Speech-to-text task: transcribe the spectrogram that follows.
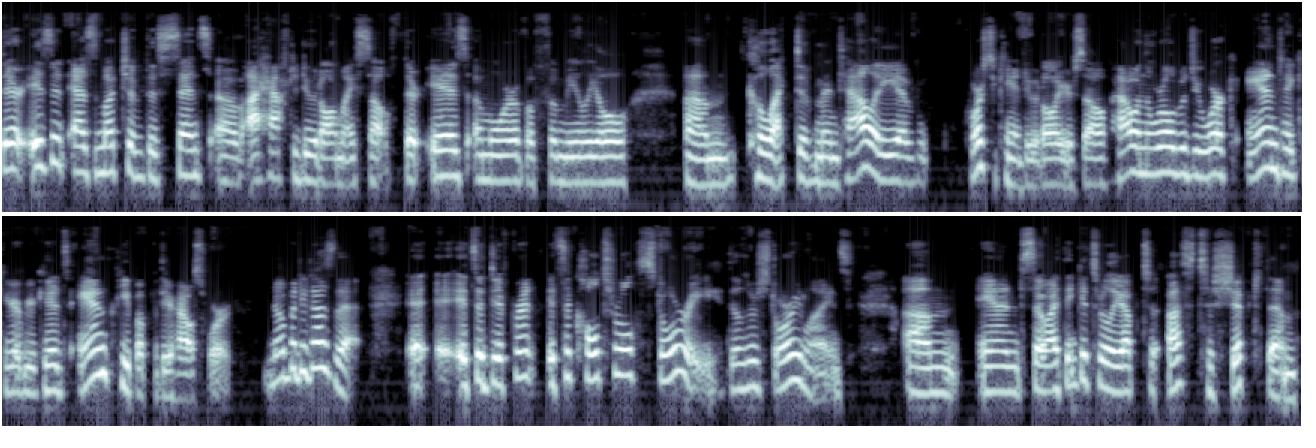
there isn't as much of the sense of I have to do it all myself. There is a more of a familial, um, collective mentality of, of course you can't do it all yourself. How in the world would you work and take care of your kids and keep up with your housework? Nobody does that. It, it's a different, it's a cultural story. Those are storylines. Um, and so I think it's really up to us to shift them.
